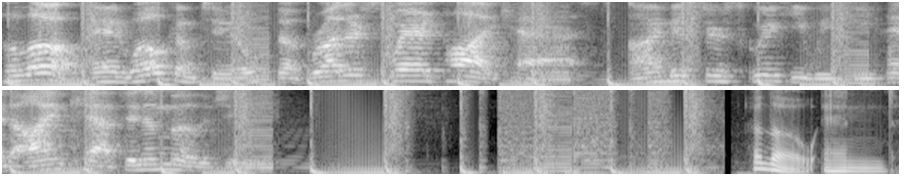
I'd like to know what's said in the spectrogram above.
Hello, and welcome to The Brother Squared Podcast. I'm Mr. Squeaky Weaky. And I'm Captain Emoji. Hello, and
